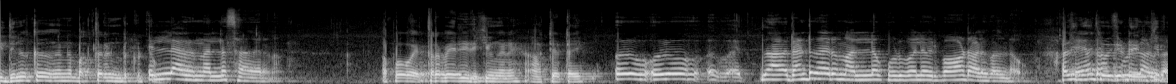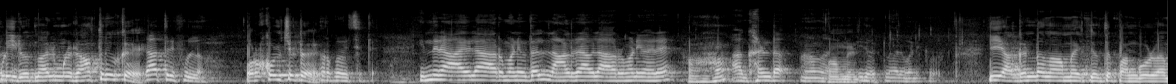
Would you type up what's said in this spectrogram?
ഇതിനൊക്കെ ഇങ്ങനെ ഭക്തരുണ്ട് എല്ലാവരും നല്ല സഹകരണം. അപ്പോൾ എത്ര പേര് ഇരിക്കും ഇങ്ങനെ അറ്റ് എ ടൈം ഒരു ഒരു രണ്ടു നേരം നല്ല കൂടുതൽ ഒരുപാട് ആളുകളുണ്ടാവും. അല്ല ഞാൻ ചോദിക്കട്ടെ എനിക്കിപ്പോൾ ഇരുപത്തിനാല് മണി രാത്രിയൊക്കെ? രാത്രി ഫുള്ളും. ഉറക്കൊഴിച്ചിട്ട് ഉറക്കം വെച്ചിട്ട് ഇന്ന് രാവിലെ ആറു മണി മുതൽ നാളെ രാവിലെ ആറു മണി വരെ അഖണ്ഡ ഇരുപത്തിനാല് മണിക്കൂർ. ഈ അഖണ്ഡ നാമയജ്ഞത്തിൽ പങ്കുകൊള്ളാൻ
